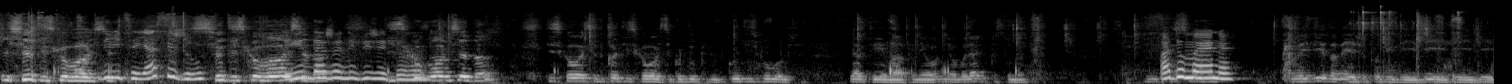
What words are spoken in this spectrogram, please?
І що ти сховався? Дивіться, я сижу. Що ти сховався? Він да? навіть не біжить Ти до мене. сховався, да? Ти сховався, кого ти сховався, курдук, до ти сховався? Як ти її нахуй, не, не обалять посуна? А до мене. Ну йди до неї, що подійди, іди, іди, іди,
